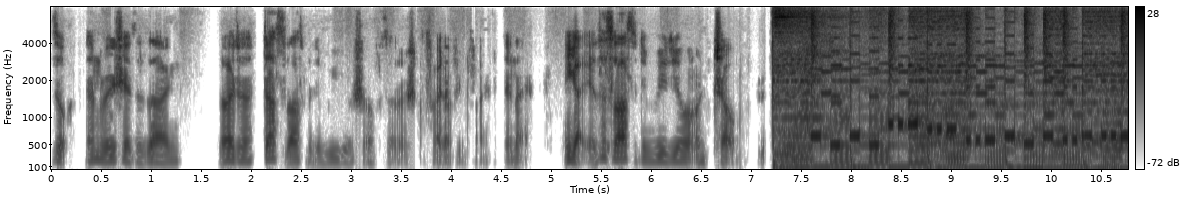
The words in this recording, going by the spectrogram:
So, dann würde ich jetzt sagen, Leute, das war's mit dem Video. Ich hoffe, es hat euch gefallen auf jeden Fall. Nein, egal, das war's mit dem Video und ciao. Thank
